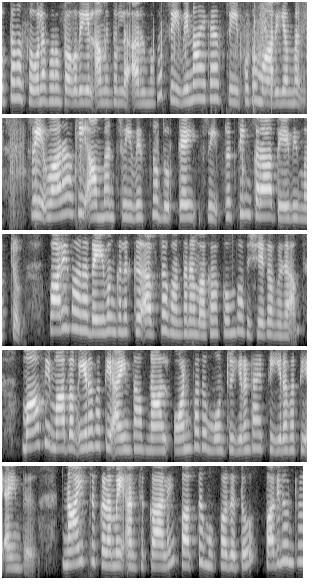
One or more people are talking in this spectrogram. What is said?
உத்தம சோழபுரம் பகுதியில் அமைந்துள்ள அருள்மிகு ஸ்ரீ விநாயகர் ஸ்ரீ புது மாரியம்மன் ஸ்ரீ வராகி அம்மன் ஸ்ரீ விஷ்ணு துர்க்கை ஸ்ரீ பிரித்திங்கரா தேவி மற்றும் பரிவார தெய்வங்களுக்கு அஷ்டவந்தன மகா கும்பாபிஷேக விழா. மாசி மாதம் இருபத்தி ஐந்தாம் நாள் ஒன்பது மூன்று இரண்டாயிரத்தி இருபத்தி ஐந்து. ஞாயிற்றுக்கிழமை அன்று காலை பத்து முப்பது டு பதினொன்று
